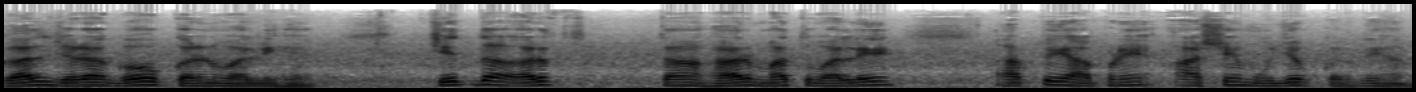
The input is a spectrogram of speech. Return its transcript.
ਗੱਲ ਜਰਾ ਗੋ ਕਰਨ ਵਾਲੀ ਹੈ। ਚਿੱਤ ਦਾ ਅਰਥ ਤਾਂ ਹਰ ਮਤ ਵਾਲੇ ਆਪੇ ਆਪਣੇ ਆਸ਼ੇ ਮੁਜਬ ਕਰਦੇ ਹਨ।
